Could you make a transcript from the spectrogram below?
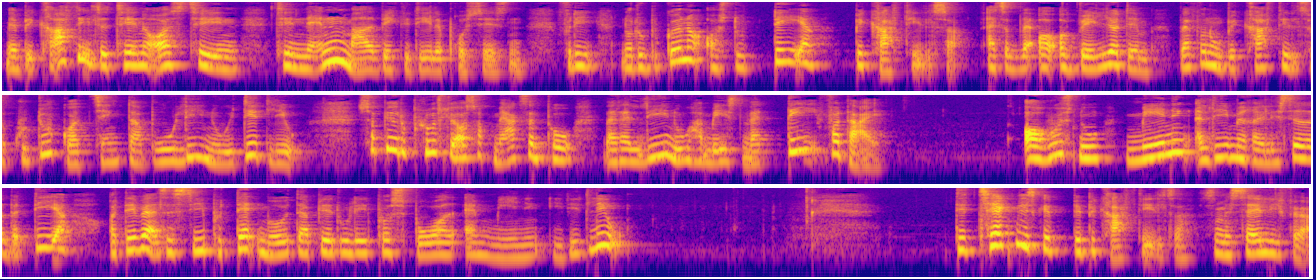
Men bekræftelse tænder også til en, til en anden meget vigtig del af processen. Fordi når du begynder at studere bekræftelser, altså og, og vælger dem, hvad for nogle bekræftelser kunne du godt tænke dig at bruge lige nu i dit liv, så bliver du pludselig også opmærksom på, hvad der lige nu har mest værdi for dig. Og husk nu, mening er lige med realiserede værdier, og det vil altså sige, på den måde, der bliver du lidt på sporet af mening i dit liv. Det tekniske ved bekræftelser, som jeg sagde lige før,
